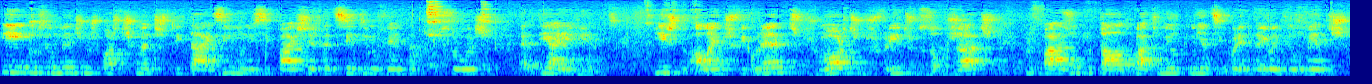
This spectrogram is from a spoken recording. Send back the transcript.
e nos elementos nos postos de comando distritais e municipais, cerca de 190 pessoas uh, diariamente. Isto, além dos figurantes, dos mortos, dos feridos, dos alojados, faz um total de 4.548 elementos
